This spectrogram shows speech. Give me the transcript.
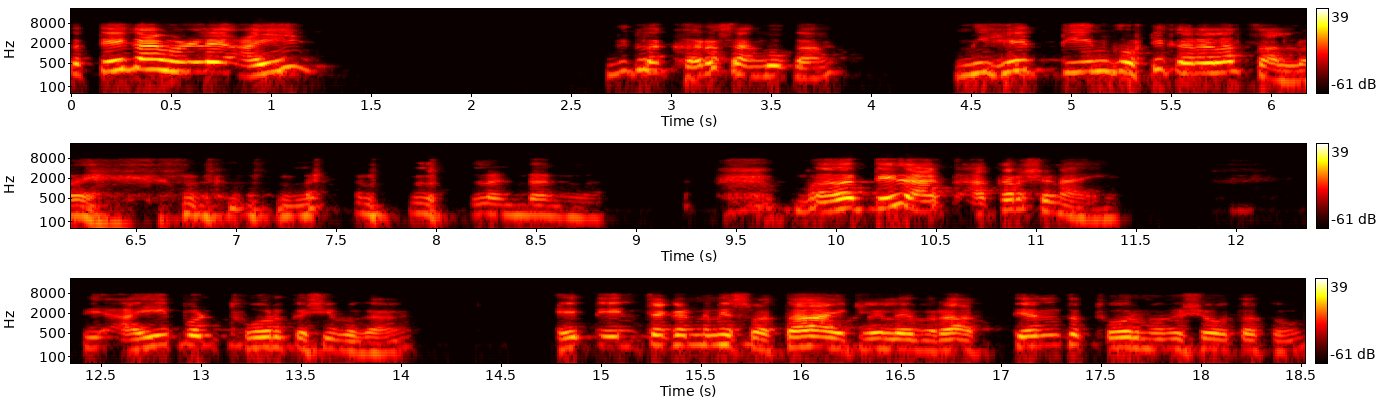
तर ते काय म्हणले आई मी तुला खरं सांगू का? मी हे तीन गोष्टी करायला चाललोय. लंडनला. मला तेच आकर्षण आहे. ती आई पण थोर कशी बघा. हे त्यांच्याकडनं मी स्वतः ऐकलेलं आहे बरं. अत्यंत थोर मनुष्य होता तो.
